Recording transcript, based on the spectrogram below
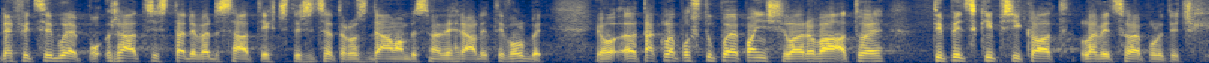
deficit bude pořád 390, těch 40 rozdám, aby jsme vyhráli ty volby. Jo, eh, takhle postupuje paní Šilerová a to je typický příklad levicové političky.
